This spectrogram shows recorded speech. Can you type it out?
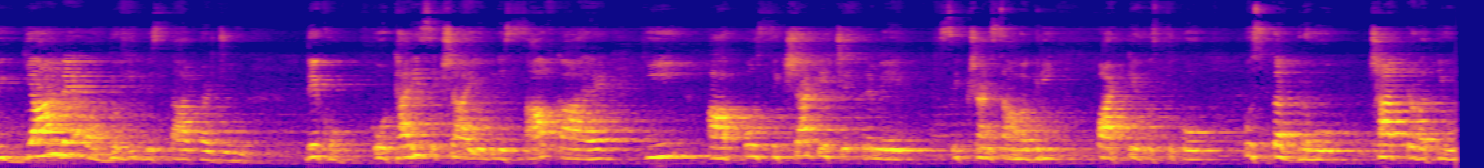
विज्ञान व औद्योगिक विस्तार पर ज़ोर। देखो, कोठारी शिक्षा आयोग ने साफ़ कहा है कि आपको शिक्षा के क्षेत्र में शिक्षण सामग्री पाठ्य पुस्तकों पुस्तक ग्रहों छात्रवतियों,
